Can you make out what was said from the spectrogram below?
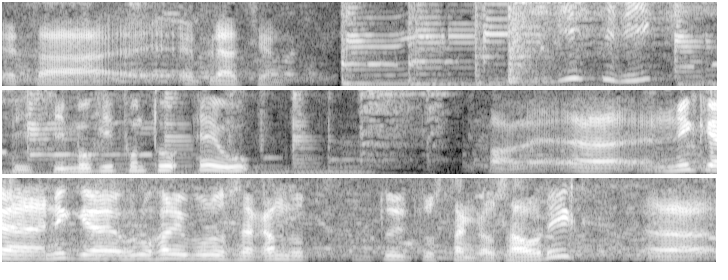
eta epleatzen. Bizirik? Bizimugi.eu ba, eh, Nik, eh, nik urujari buruz egandu dituzten gauza horik, uh,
